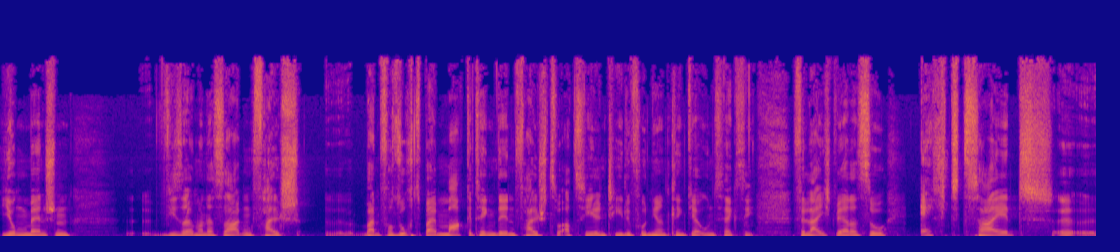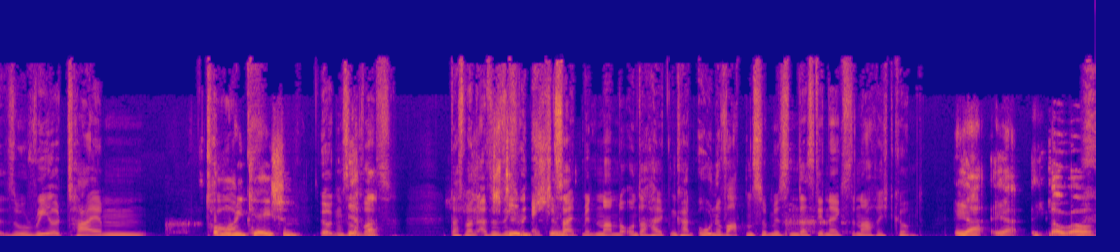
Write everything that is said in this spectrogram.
jungen Menschen, wie soll man das sagen, falsch man versucht beim Marketing den falsch zu erzählen. Telefonieren klingt ja unsexy. Vielleicht wäre das so Echtzeit, äh, so Realtime Communication. Irgend sowas. Ja. Dass man also stimmt, sich in Echtzeit stimmt. miteinander unterhalten kann, ohne warten zu müssen, dass die nächste Nachricht kommt. Ja, ja, ich glaube auch.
